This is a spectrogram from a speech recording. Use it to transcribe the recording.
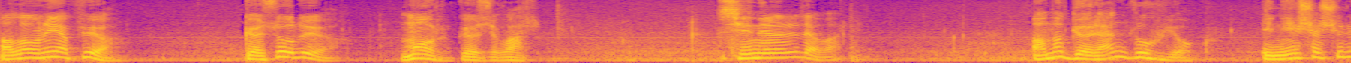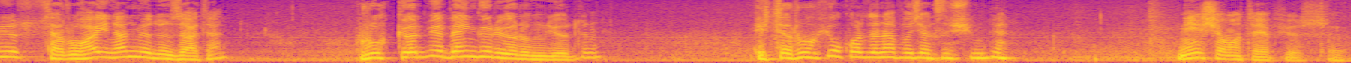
Allah onu yapıyor. Gözü oluyor. Mor gözü var. Sinirleri de var. Ama gören ruh yok. E niye şaşırıyorsun? Sen ruha inanmıyordun zaten. Ruh görmüyor ben görüyorum diyordun. İşte ruh yok orada ne yapacaksın şimdi? Niye şamata yapıyorsun?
